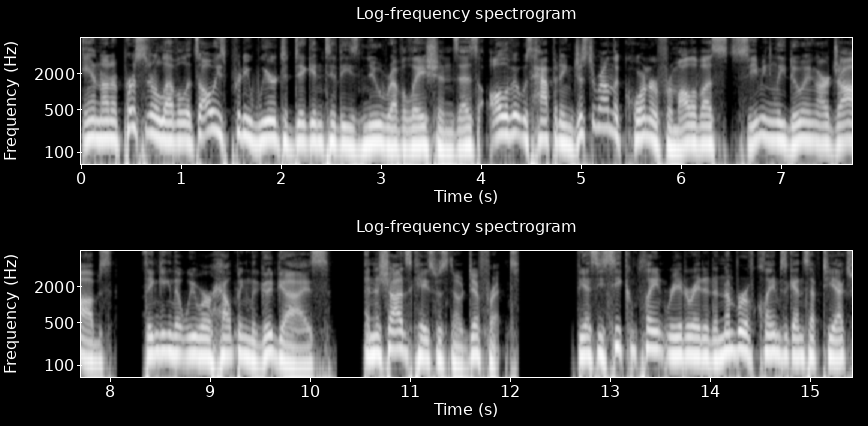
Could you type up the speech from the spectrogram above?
And on a personal level, it's always pretty weird to dig into these new revelations, as all of it was happening just around the corner from all of us seemingly doing our jobs, thinking that we were helping the good guys. And Nishad's case was no different. The SEC complaint reiterated a number of claims against FTX,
